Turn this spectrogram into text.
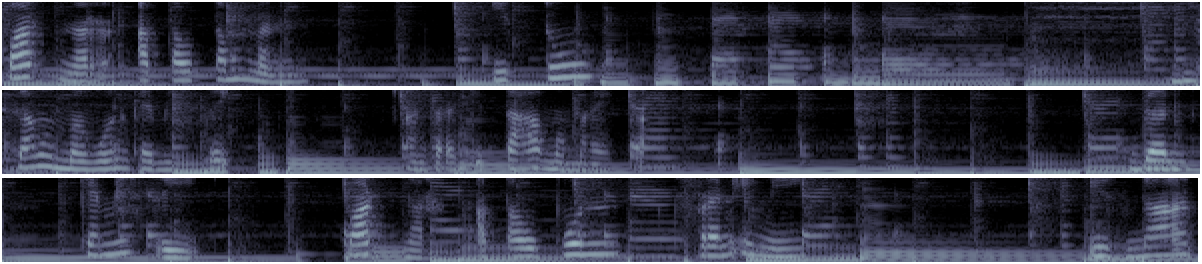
Partner atau teman itu bisa membangun chemistry antara kita sama mereka dan chemistry partner ataupun friend ini is not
